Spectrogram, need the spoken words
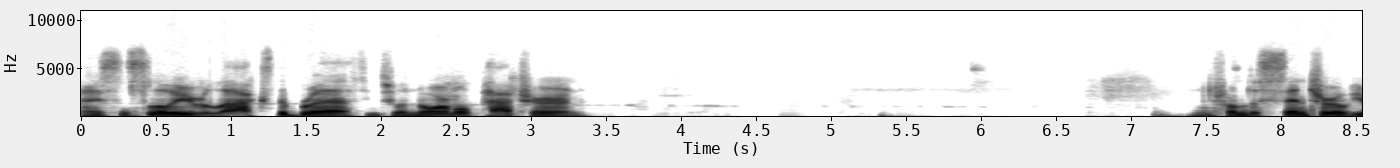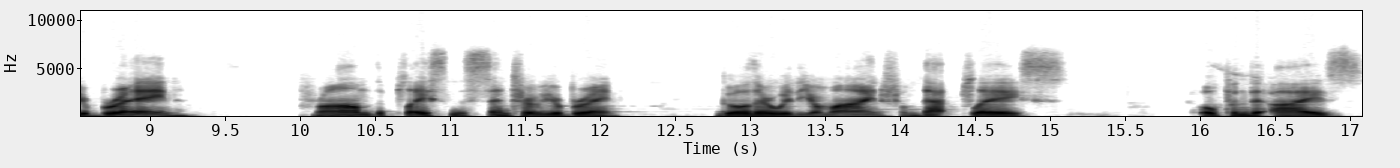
Nice and slowly relax the breath into a normal pattern. And from the center of your brain, from the place in the center of your brain, go there with your mind from that place Open the eyes.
